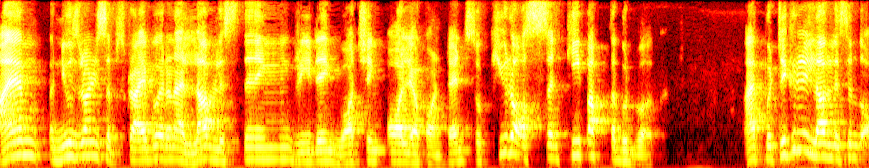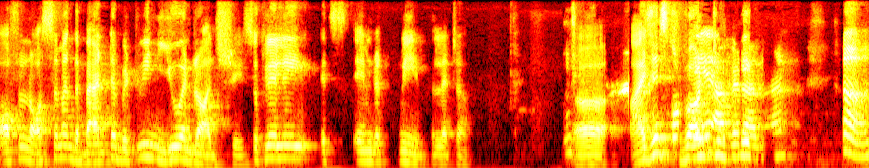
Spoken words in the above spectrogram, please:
I am a News Laundry subscriber and I love listening, reading, watching all your content. So kudos and keep up the good work. I particularly love listening to Awful and Awesome and the banter between you and Rajyasree. So clearly it's aimed at me, the letter. Uh, I just want to make. Huh.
